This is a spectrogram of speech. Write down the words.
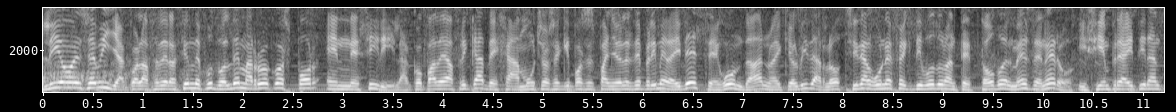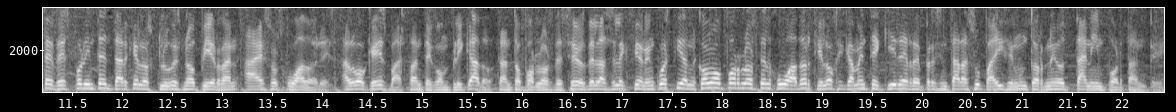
Lío en Sevilla con la Federación de Fútbol de Marruecos por Ennesiri. La Copa de África deja a muchos equipos españoles de primera y de segunda, no hay que olvidarlo, sin algún efectivo durante todo el mes de enero. Y siempre hay tiranteces por intentar que los clubes no pierdan a esos jugadores, algo que es bastante complicado, tanto por los deseos de la selección en cuestión como por los del jugador que lógicamente quiere representar a su país en un torneo tan importante.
